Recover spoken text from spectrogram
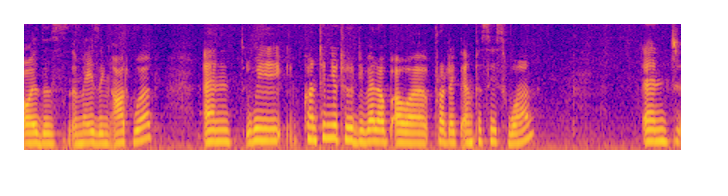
all this amazing artwork. And we continue to develop our project Empathy Swarm and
